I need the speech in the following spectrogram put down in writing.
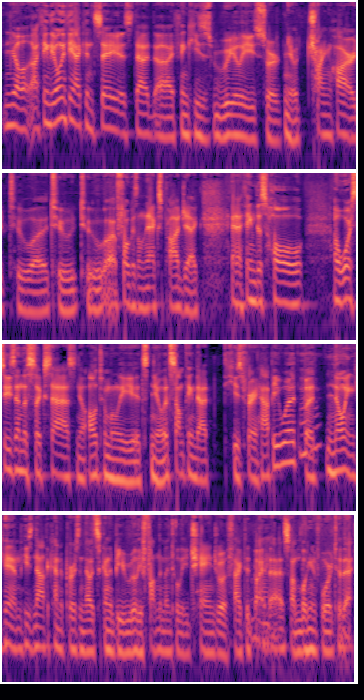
you know I think the only thing I can say is that uh, I think he's really sort of you know trying hard to uh, to to uh, focus on the next project, and I think this whole award season, the success, you know, ultimately it's you know it's something that he's very happy with. But knowing him, he's not the kind of person that's going to be really fundamentally changed or affected by Right. that. So I'm looking forward to that.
